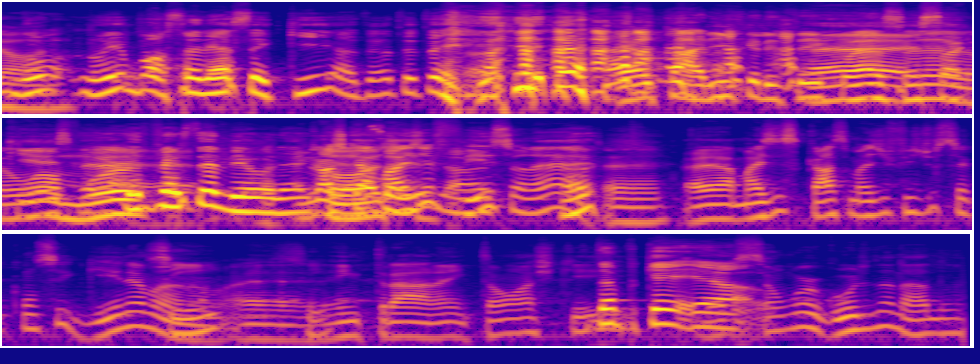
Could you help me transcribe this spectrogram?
Da Não, hora. não embolsando essa aqui, É o carinho que ele tem com É, essa, essa né? aqui, um esse amor. Você percebeu, né? Eu acho que é a mais difícil, né? É. É a mais escassa, mais difícil de você conseguir, né, mano? Sim, É, sim. Entrar, né? Então acho que Então, porque é, deve ser um orgulho danado, né?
